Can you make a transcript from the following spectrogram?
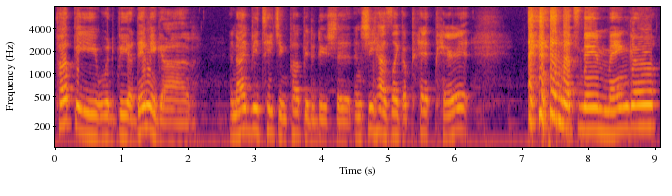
Puppy would be a demigod. And I'd be teaching Puppy to do shit. And she has like a pet parrot that's named Mango.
